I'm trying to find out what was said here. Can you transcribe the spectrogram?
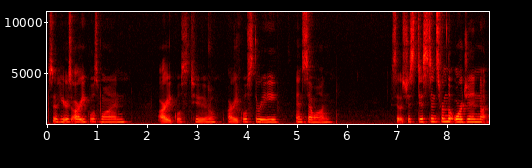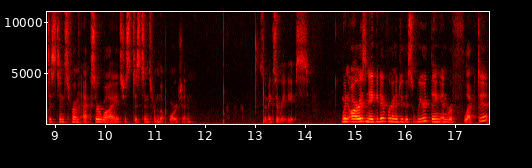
So here's r equals 1, r equals 2, r equals 3, and so on. So it's just distance from the origin, not distance from x or y. It's just distance from the origin. So it makes a radius. When r is negative, we're going to do this weird thing and reflect it.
